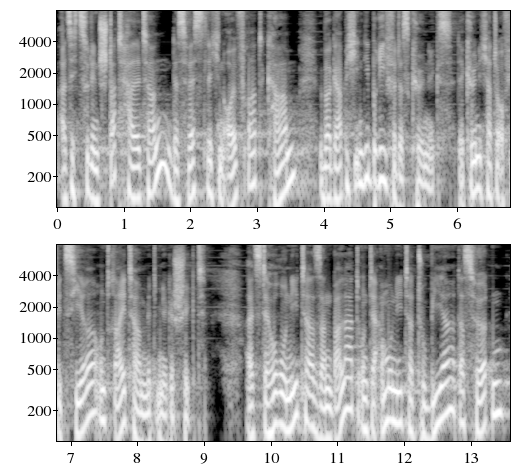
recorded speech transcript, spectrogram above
Als ich zu den Statthaltern des westlichen Euphrat kam, übergab ich ihnen die Briefe des Königs. Der König hatte Offiziere und Reiter mit mir geschickt. Als der Horoniter Sanballat und der Ammoniter Tobia das hörten,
